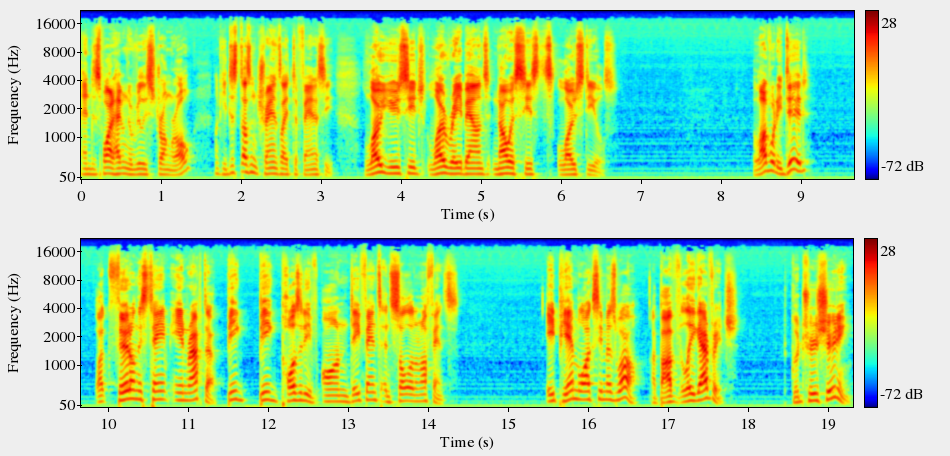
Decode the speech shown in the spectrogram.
And despite having a really strong role, like he just doesn't translate to fantasy. Low usage, low rebounds, no assists, low steals. Love what he did. Like third on this team in Raptor. Big, big positive on defense and solid on offense. EPM likes him as well. Above league average. Good true shooting.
